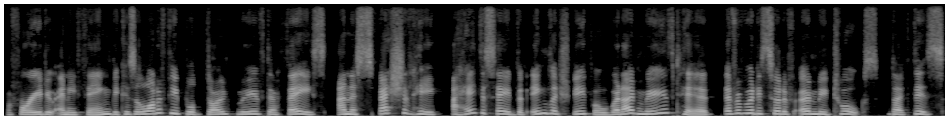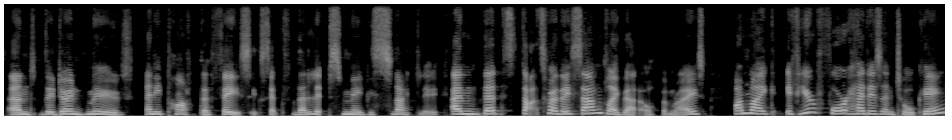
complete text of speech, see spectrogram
before you do anything because a lot of people don't move their face. And especially, I hate to say it, but English people, when I moved here, everybody sort of only talks like this and they don't move any part of their face except for their lips, maybe slightly. And mm. that's that's why they sound like that often, right? I'm like, if your forehead isn't talking,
